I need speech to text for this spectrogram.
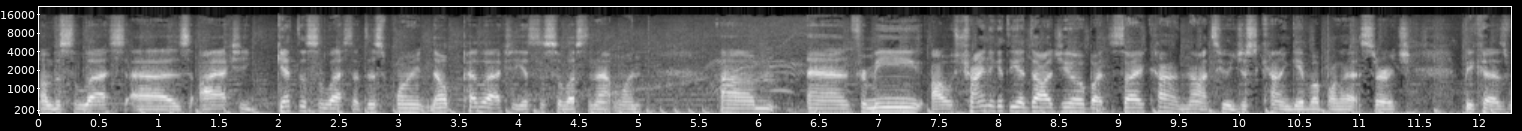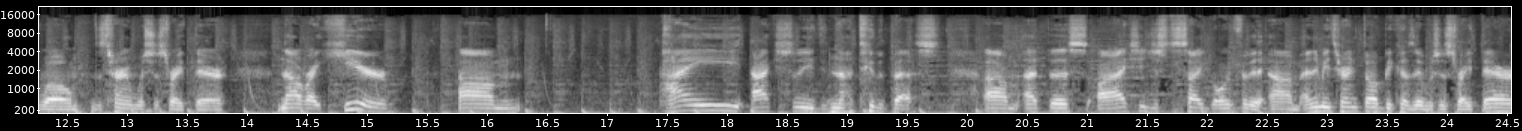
On the Celeste, as I actually get the Celeste at this point. Nope, Petal actually gets the Celeste in that one. Um, and for me, I was trying to get the Adagio, but decided kind of not to. Just kind of gave up on that search because, well, the turn was just right there. Now, right here, um, I actually did not do the best um, at this. I actually just decided going for the um, enemy turn though because it was just right there.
